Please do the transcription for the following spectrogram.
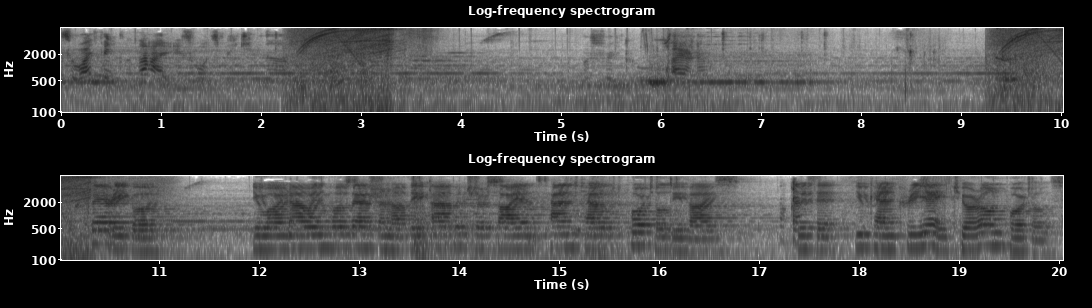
so I think that is what's making the. That's pretty cool. I don't know. Very good. You are now in possession of the Aperture Science handheld portal device. Okay. With it, you can create your own portals.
